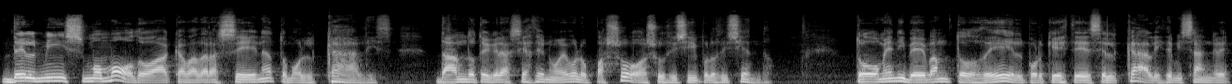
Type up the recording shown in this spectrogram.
Del mismo modo, acabada la cena, tomó el cáliz, dándote gracias de nuevo, lo pasó a sus discípulos diciendo, Tomen y beban todos de él, porque este es el cáliz de mi sangre,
